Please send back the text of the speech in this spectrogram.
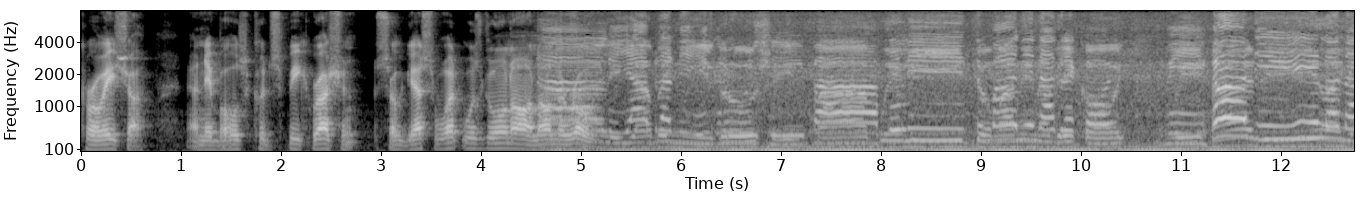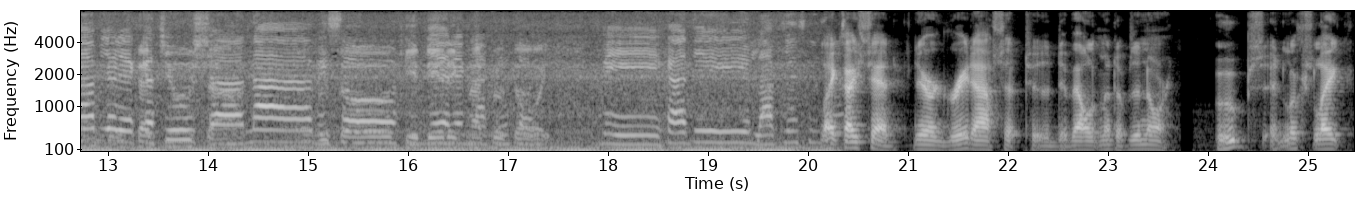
Croatia and they both could speak Russian. So guess what was going on on the road? Like I said, they're a great asset to the development of the North. Oops, it looks like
